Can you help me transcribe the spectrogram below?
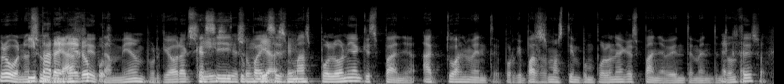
Pero bueno, Y es un para viaje enero, pues- también, porque ahora Sí, casi sí, tu país es más Polonia que España, actualmente, porque pasas más tiempo en Polonia que España, evidentemente. Entonces, Exacto.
